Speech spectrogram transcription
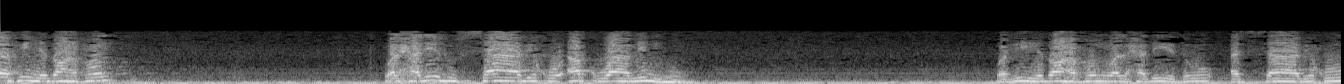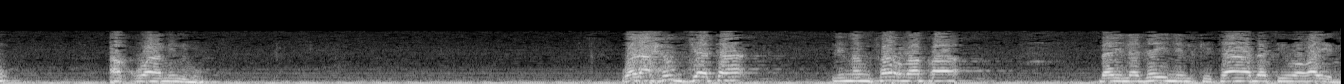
وهذا فيه ضعف والحديث السابق أقوى منه وفيه ضعف والحديث السابق أقوى منه ولا حجة لمن فرق بين دين الكتابة وغيره.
